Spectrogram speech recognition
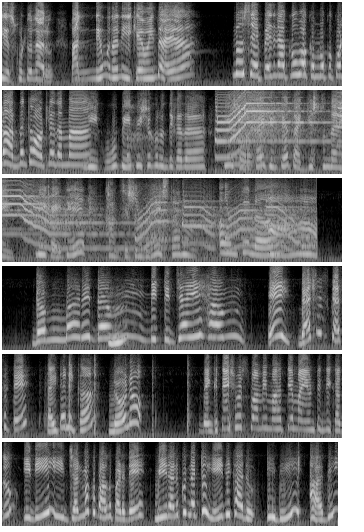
తీసుకుంటున్నారు. అన్నీ ఉన్న నీకేమైందాయా నువ్వు చెప్పేది నాకు ఒక ముక్క కూడా అర్థం కావట్లేదమ్మా. నీకు బీపీ షుగర్ ఉంది కదా ఈ సొరకాయ తింటే తగ్గిస్తుందని. నీకైతే కన్సెషన్ కూడా ఇస్తాను. అంతేనా? దమ్మరి దమ్ బిట్టి జై హం. ఏయ్ బ్యాచిలర్స్ క్యాసెటే? టైటానికా? No no. వెంకటేశ్వర స్వామి మహత్యం అయి ఉంటుంది కదూ? ఇది ఈ జన్మకు బాగుపడదే. మీరనుకున్నట్టు ఏది కాదు. ఇది అది.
